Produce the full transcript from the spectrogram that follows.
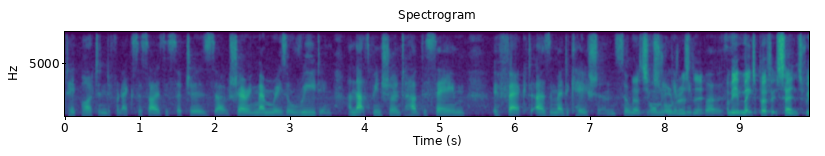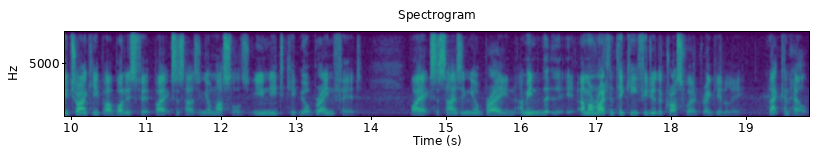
take part in different exercises such as uh, sharing memories or reading, and that's been shown to have the same effect as a medication. So we That's normally give extraordinary, isn't it? both. I mean, it makes perfect sense. We try and keep our bodies fit by exercising your muscles. You need to keep your brain fit by exercising your brain. I mean, th- am I right in thinking if you do the crossword regularly, that can help?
